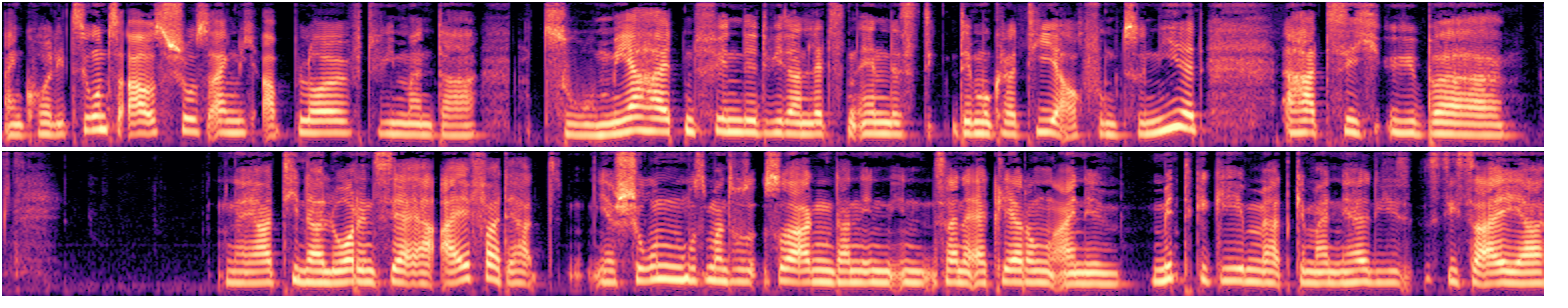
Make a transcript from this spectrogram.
ein Koalitionsausschuss eigentlich abläuft, wie man da zu Mehrheiten findet, wie dann letzten Endes Demokratie auch funktioniert. Er hat sich über naja, Tina Lorenz sehr ereifert. Er hat ja schon, muss man so sagen, dann in, in seiner Erklärung eine mitgegeben. Er hat gemeint, ja, die, sie sei ja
